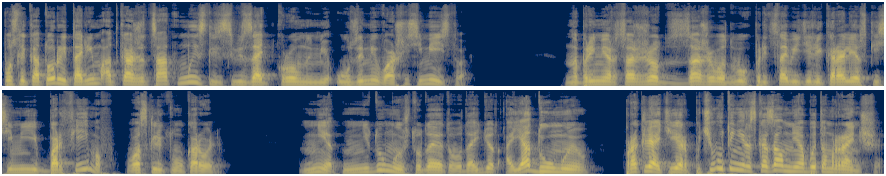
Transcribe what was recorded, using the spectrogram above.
после которой Тарим откажется от мысли связать кровными узами ваше семейство. Например, сожжет заживо двух представителей королевской семьи Барфеймов?» — воскликнул король. Нет, не думаю, что до этого дойдет. А я думаю. Проклятье, Эр, почему ты не рассказал мне об этом раньше?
